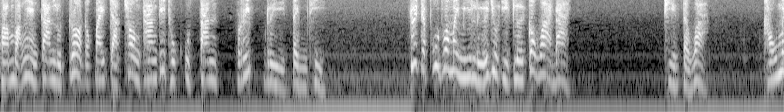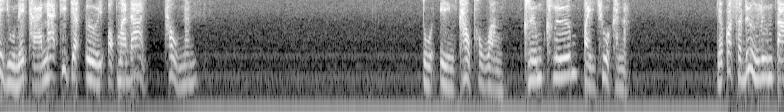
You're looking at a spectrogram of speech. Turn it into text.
ความหวังแห่งการหลุดรอดออกไปจากช่องทางที่ถูกอุดตัน ริบรีเต็มทีหรือจะพูดว่าไม่มีเหลืออยู่อีกเลยก็ว่าได้ เพียงแต่ว่า เขาไม่อยู่ในฐานะที่จะเอ่ยออกมาได้ เท่านั้นตัวเองเข้าผวัง เคลิ้มเคลิ้มไปชั่วขณะ แล้วก็สะดึ้งลืมตา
